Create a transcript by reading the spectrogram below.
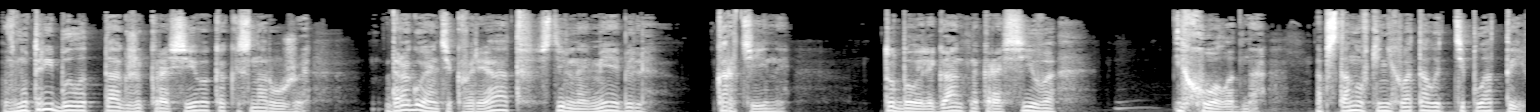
Внутри было так же красиво, как и снаружи. Дорогой антиквариат, стильная мебель, картины. Тут было элегантно, красиво и холодно. Обстановке не хватало теплоты.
